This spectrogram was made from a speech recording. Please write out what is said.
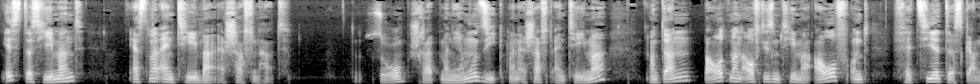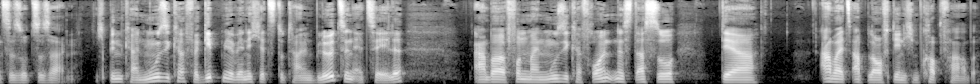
ist, dass jemand erstmal ein Thema erschaffen hat. So schreibt man ja Musik. Man erschafft ein Thema und dann baut man auf diesem Thema auf und verziert das Ganze sozusagen. Ich bin kein Musiker, vergib mir, wenn ich jetzt totalen Blödsinn erzähle, aber von meinen Musikerfreunden ist das so der Arbeitsablauf, den ich im Kopf habe.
